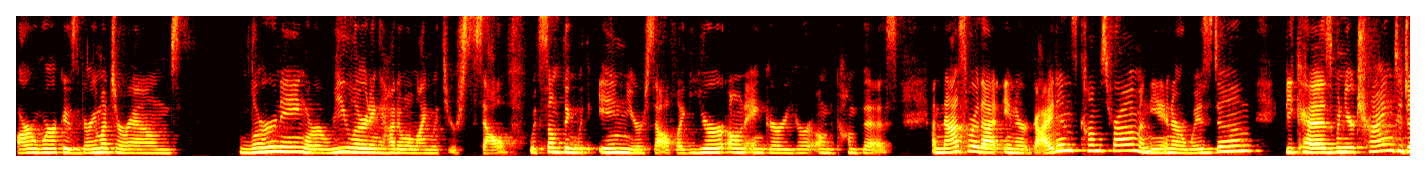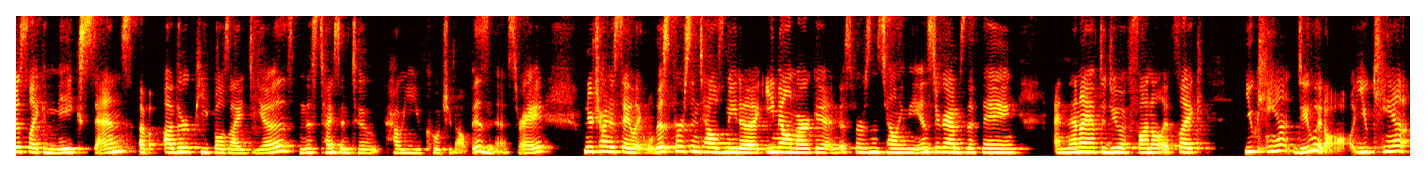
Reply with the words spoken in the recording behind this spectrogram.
our work is very much around learning or relearning how to align with yourself, with something within yourself, like your own anchor, your own compass. And that's where that inner guidance comes from and the inner wisdom. Because when you're trying to just like make sense of other people's ideas, and this ties into how you coach about business, right? When you're trying to say, like, well, this person tells me to email market and this person's telling me Instagram's the thing, and then I have to do a funnel, it's like, you can't do it all. You can't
